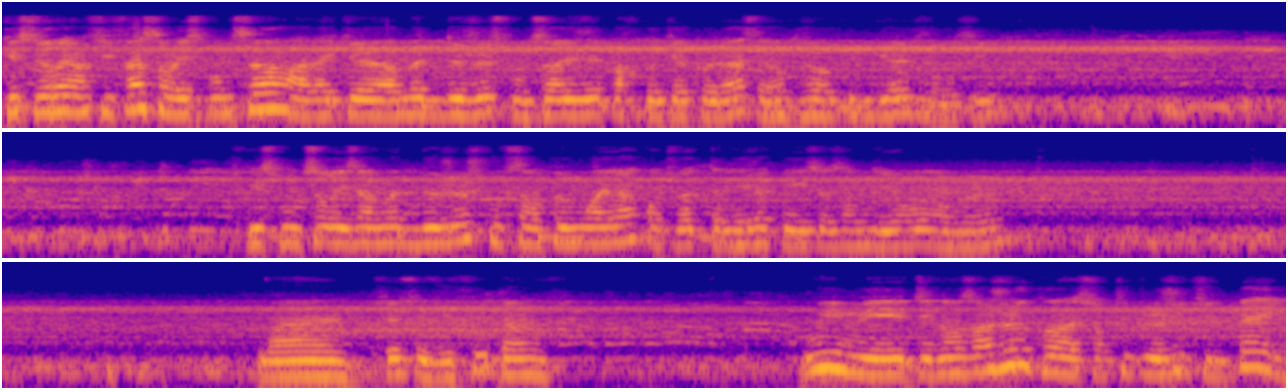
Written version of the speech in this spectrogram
Que serait un FIFA sans les sponsors avec euh, un mode de jeu sponsorisé par Coca-Cola C'est un peu un coup de gueule, ça aussi. Sponsoriser un mode de jeu, je trouve c'est un peu moyen quand tu vois que t'as déjà payé 70 euros dans le jeu. Bah, ça c'est du foot, hein. Oui, mais t'es dans un jeu quoi, surtout que le jeu tu le payes.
